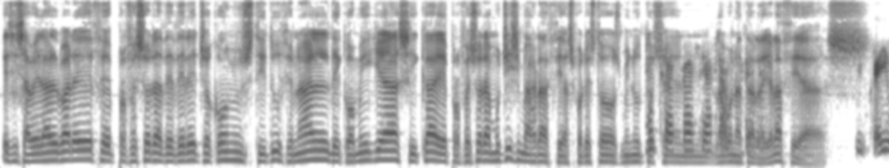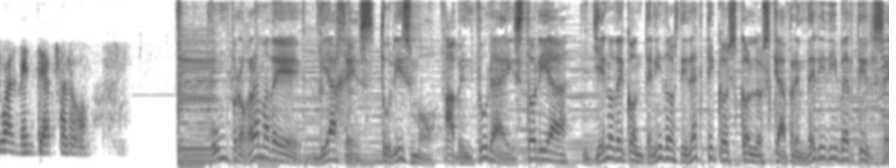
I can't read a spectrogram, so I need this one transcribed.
Es Isabel Álvarez, eh, profesora de Derecho Constitucional de Comillas y CAE. Profesora, muchísimas gracias por estos minutos Muchas en gracias La Buena. Tarde. Gracias. igualmente hasta luego Un programa de viajes, turismo, aventura e historia lleno de contenidos didácticos con los que aprender y divertirse.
